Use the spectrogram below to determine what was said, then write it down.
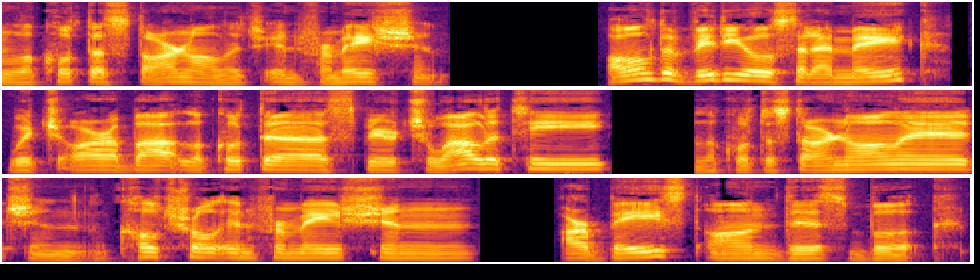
Lakota star knowledge information. All the videos that I make, which are about Lakota spirituality, Lakota star knowledge, and cultural information, are based on this book.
